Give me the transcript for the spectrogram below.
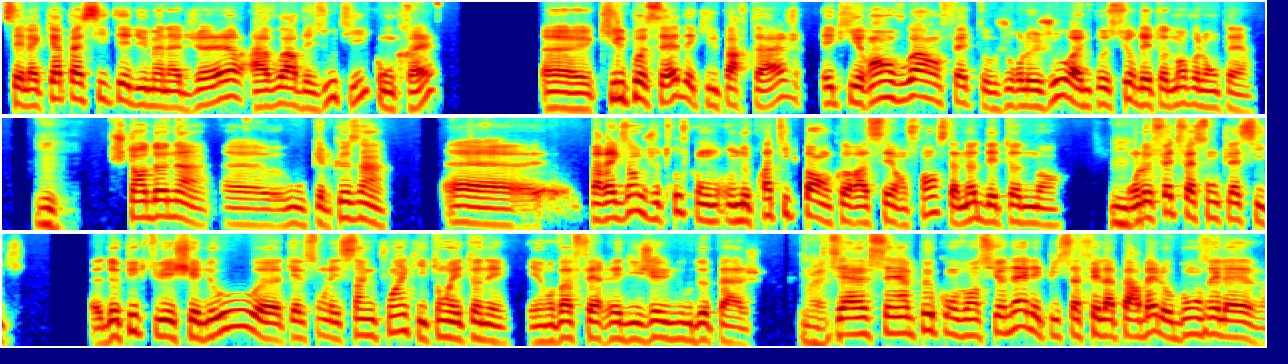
C'est la capacité du manager à avoir des outils concrets euh, qu'il possède et qu'il partage et qui renvoient en fait au jour le jour à une posture d'étonnement volontaire. Mm. Je t'en donne un euh, ou quelques-uns. Euh, par exemple, je trouve qu'on ne pratique pas encore assez en France la note d'étonnement. Mm. On le fait de façon classique. Depuis que tu es chez nous, quels sont les cinq points qui t'ont étonné? Et on va faire rédiger une ou deux pages. C'est un peu conventionnel et puis ça fait la part belle aux bons élèves.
